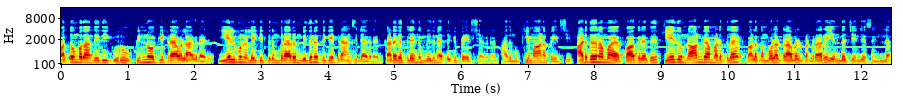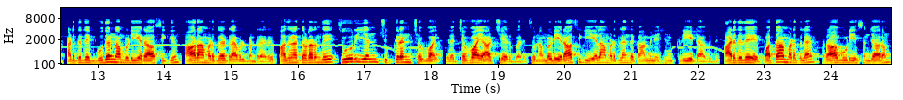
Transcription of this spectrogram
பத்தொன்பதாம் தேதி குரு பின்னோக்கி டிராவல் ஆகிறாரு. இயல்பு நிலைக்கு திரும்புறாரு. மிதனத்துக்கே டிரான்சிட் ஆகிறார். கடகத்திலேருந்து மிதனத்துக்கு பயிற்சி ஆகிறார். அது முக்கியமான பயிற்சி. அடுத்தது நம்ம பாக்குறது கேது நான்காம் இடத்துல வழக்கம் போல டிராவல் பண்றாரு எந்த சேஞ்சஸும் இல்ல. அடுத்தது புதன் நம்முடைய ராசிக்கு ஆறாம் இடத்துல டிராவல் பண்றாரு. அதனை தொடர்ந்து சூரியன் சுக்கரன் செவ்வாய் இதுல செவ்வாய் ஆட்சியா இருப்பாரு. சோ நம்மளுடைய ராசிக்கு ஏழாம் இடத்துல இந்த காம்பினேஷன் கிரியேட் ஆகுது. அடுத்தது பத்தாம் இடத்துல ராகுடைய சஞ்சாரம்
